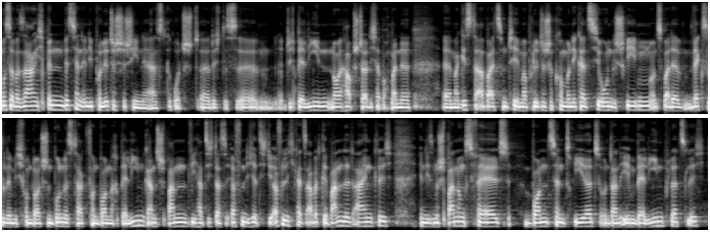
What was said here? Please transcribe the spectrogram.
Muss aber sagen, ich bin ein bisschen in die politische Schiene erst gerutscht, äh, durch, das, äh, durch Berlin, neue Hauptstadt. Ich habe auch meine äh, Magisterarbeit zum Thema politische Kommunikation geschrieben und zwar der Wechsel nämlich vom deutschen Deutschen Bundestag von Bonn nach Berlin. Ganz spannend. Wie hat sich das öffentlich, hat sich die Öffentlichkeitsarbeit gewandelt eigentlich in diesem Spannungsfeld Bonn zentriert und dann eben Berlin plötzlich.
